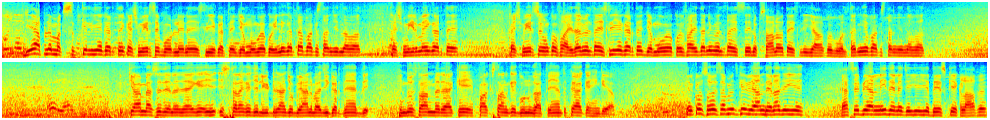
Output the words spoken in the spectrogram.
ये अपने मकसद के लिए करते हैं कश्मीर से वोट लेने इसलिए करते हैं। जम्मू में कोई नहीं करता पाकिस्तान जिंदाबाद। कश्मीर में ही करते हैं। कश्मीर से उनको फ़ायदा मिलता है इसलिए करते हैं। जम्मू में कोई फ़ायदा नहीं मिलता इससे नुकसान होता है इसलिए यहाँ कोई बोलता नहीं है पाकिस्तान जिंदाबाद। क्या मैसेज देना चाहेंगे? इस तरह के जो लीडर हैं जो बयानबाजी करते हैं हिंदुस्तान में रह के पाकिस्तान के गुण गाते हैं तो क्या कहेंगे आप? इनको सोच समझ के बयान देना चाहिए। ऐसे बयान नहीं देने चाहिए ये देश के खिलाफ है।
